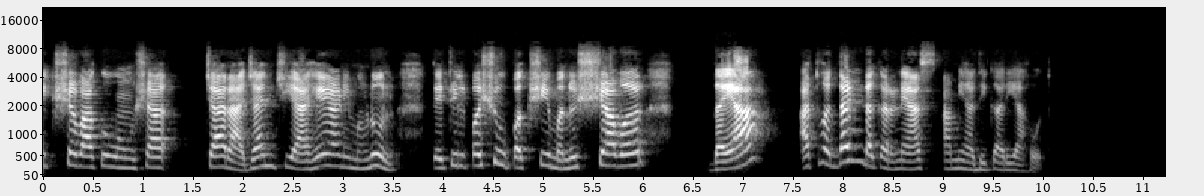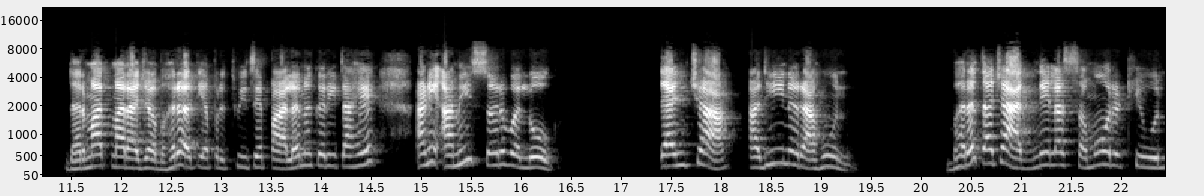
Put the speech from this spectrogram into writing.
इक्षवाकू वंशाच्या राजांची आहे आणि म्हणून तेथील पशु पक्षी मनुष्यावर दया अथवा दंड करण्यास आम्ही अधिकारी आहोत. धर्मात्मा राजा भरत या पृथ्वीचे पालन करीत आहे आणि आम्ही सर्व लोक त्यांच्या अधीन राहून भरताच्या आज्ञेला समोर ठेवून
